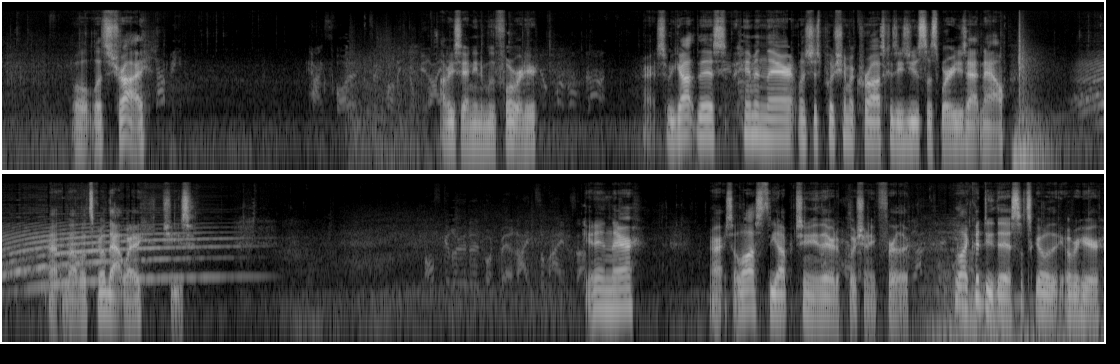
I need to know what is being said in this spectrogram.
Well, let's try. Obviously, I need to move forward here. Alright, so we got this. Him in there. Let's just push him across because he's useless where he's at now. Uh, now let's go that way. Jeez. Get in there. Alright, so lost the opportunity there to push any further. Well, I could do this. Let's go over here.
